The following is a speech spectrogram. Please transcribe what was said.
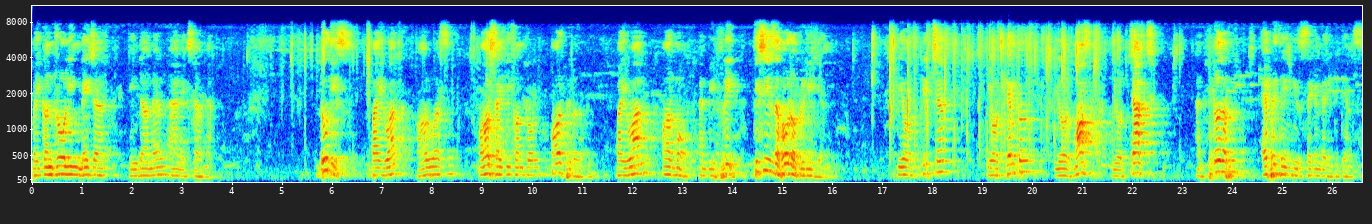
by controlling nature, internal and external. Do this by work or worship or psychic control or philosophy, by one or more, and be free. This is the whole of religion. Your scripture, your temple, your mosque, your church, and philosophy, everything is secondary details.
